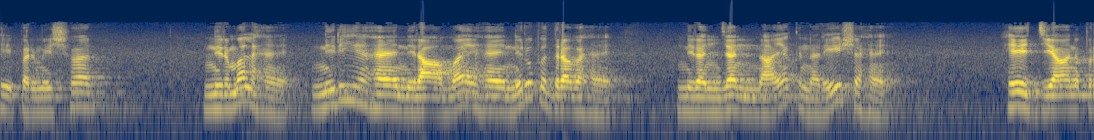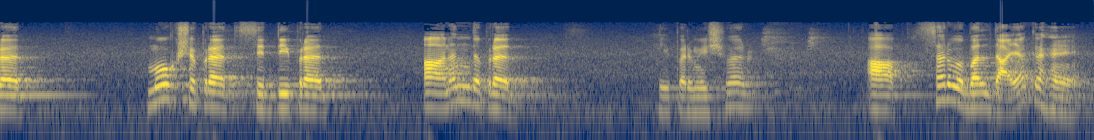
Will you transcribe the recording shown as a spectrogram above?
हे परमेश्वर, निर्मल हैं, निरीह हैं, निरामय है, निरुपद्रव हैं, निरंजन नायक नरेश हैं। हे ज्ञानप्रद, मोक्षप्रद, सिद्धिप्रद, आनंदप्रद, हे परमेश्वर आप सर्वबलदायक हैं,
